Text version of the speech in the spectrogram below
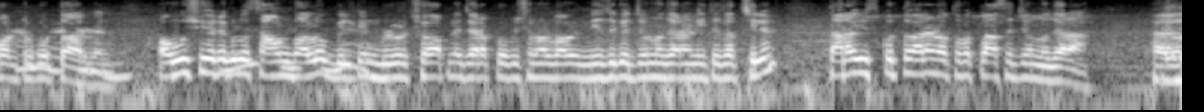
কন্ট্রোল করতে পারবেন। অবশ্যই এটাগুলো সাউন্ড ভালো বিল্ট ইন ব্লুটুথ সহ আপনি যারা প্রফেশনালভাবে মিউজিকের জন্য যারা নিতে চাচ্ছিলেন তারাও ইউজ করতে পারেন অথবা ক্লাসের জন্য যারা। হ্যালো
